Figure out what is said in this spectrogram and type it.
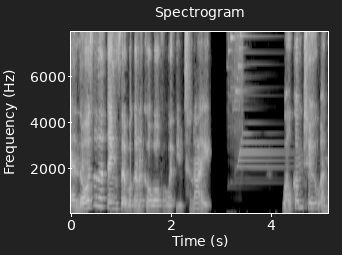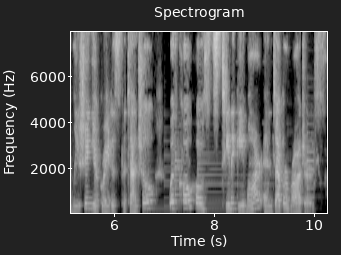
And those are the things that we're going to go over with you tonight. Welcome to Unleashing Your Greatest Potential with co hosts Tina Guimar and Deborah Rogers.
